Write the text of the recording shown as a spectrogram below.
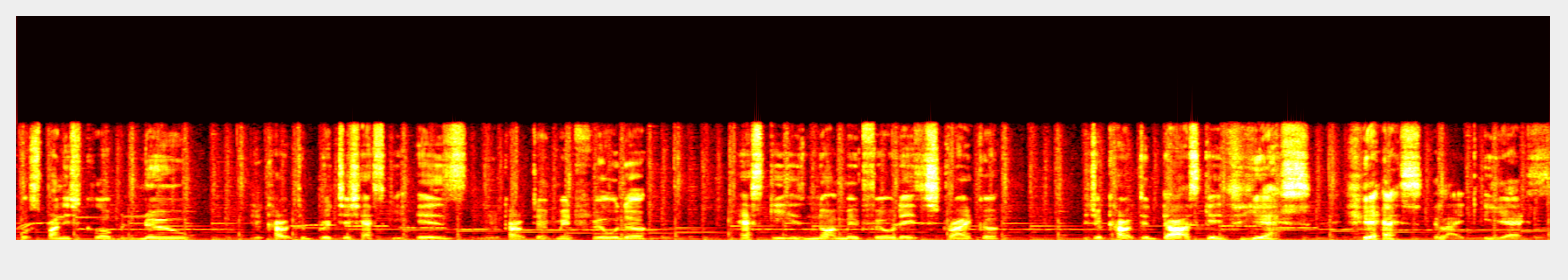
for Spanish club? No. Is your character British? Heskey is. Is your character midfielder? Heskey is not a midfielder, he's a striker. Is your character dark skinned? Yes. Yes. Like, yes.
